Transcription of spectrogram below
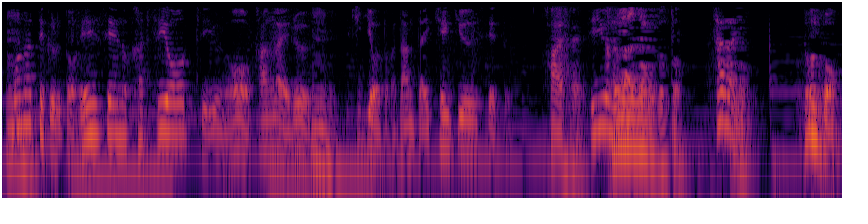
こうなってくると衛星の活用っていうのを考えるうん企業とか団体、研究施設、はいはい。っていうのが。さらに、どんどん、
